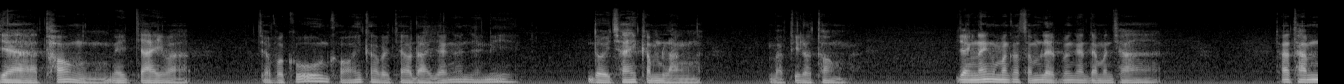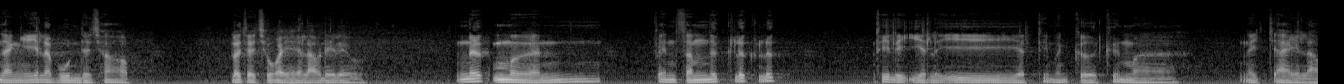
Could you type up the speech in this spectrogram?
อย่าท่องในใจว่าเจ้าพระคุณขอให้ข้าพเจ้าได้อย่างนั้นอย่างนี้ โดยใช้กำลังแบบที่เราท่อง อย่างนั้นมันก็สำเร็จเหมือนกันแต่มันช้า ถ้าทำอย่างนี้ล้วบุญจะชอบ แล้วจะช่วยให้เราได้เร็ว นึกเหมือนเป็นสำนึกลึกๆที่ละเอียดละเอียดที่มันเกิดขึ้นมาในใจเรา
